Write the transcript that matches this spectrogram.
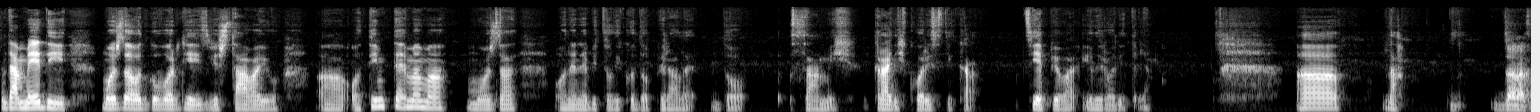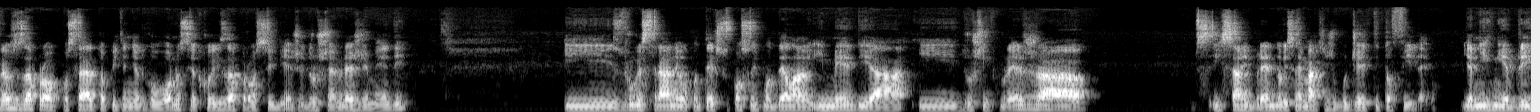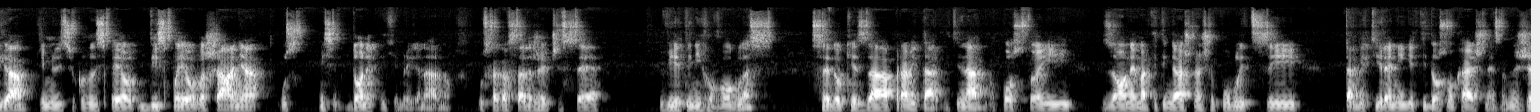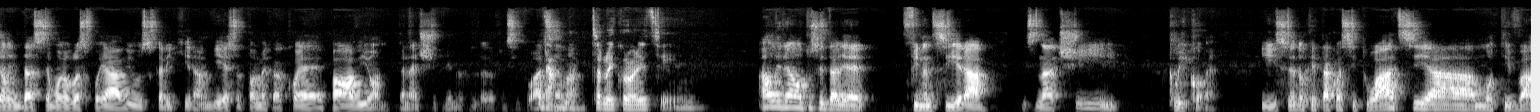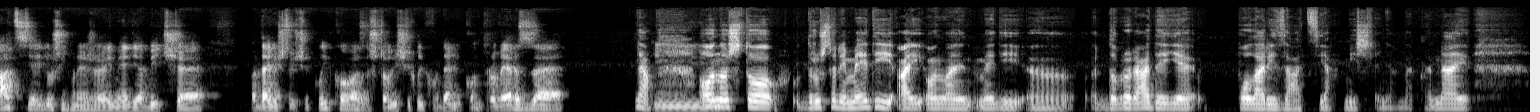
Da mediji možda odgovornije izvještavaju o tim temama, možda one ne bi toliko dopirale do samih krajnjih korisnika cijepiva ili roditelja. da. Da, na kraju se zapravo postavlja to pitanje odgovornosti od kojih zapravo svi bježe. Društvene mreže i mediji i s druge strane u kontekstu poslovnih modela i medija i društvenih mreža i sami brendovi, sami marketing budžeti to fidaju. Jer njih nije briga, primjerice kod displeja oglašavanja, uz, mislim, donekle je briga naravno, uz kakav sadržaj će se vidjeti njihov oglas, sve dok je za pravi target. I naravno, postoji za one marketingaše našoj publici, targetiranje gdje ti doslovno kažeš, ne znam, ne želim da se moj oglas pojavi uz, karikiram, vijest o tome kako je pao avion. To je najčešći primjer u takvim situacijama. Da, crnoj kronici. Ali realno tu se dalje financira, znači, klikove. I sve dok je takva situacija, motivacija i društvenih mreža i medija bit će pa daj mi što više klikova, za što više klikova daj mi kontroverze. Da, I... ono što društveni mediji, a i online mediji uh, dobro rade je polarizacija mišljenja. Dakle, naj,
